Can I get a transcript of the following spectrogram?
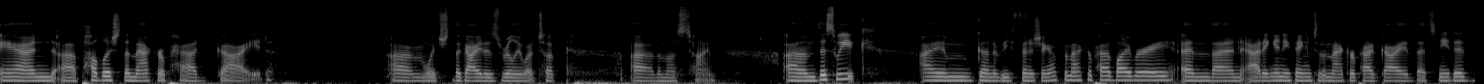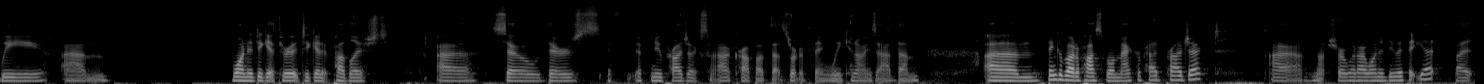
and uh, published the MacroPad guide, um, which the guide is really what took uh, the most time. Um, this week, I'm going to be finishing up the MacroPad library and then adding anything to the MacroPad guide that's needed. We um, wanted to get through it to get it published. Uh, so there's, if, if new projects uh, crop up, that sort of thing, we can always add them. Um, think about a possible MacroPad project. Uh, I'm not sure what I want to do with it yet, but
